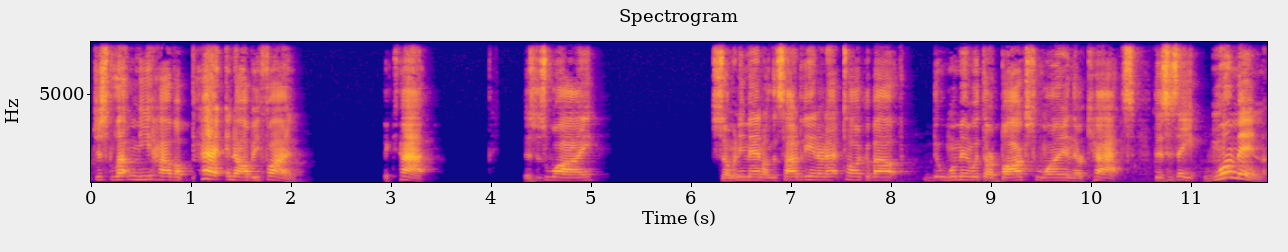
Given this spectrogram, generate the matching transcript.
Just let me have a pet and I'll be fine. The cat. This is why so many men on the side of the internet talk about the women with their boxed wine and their cats. This is a woman.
